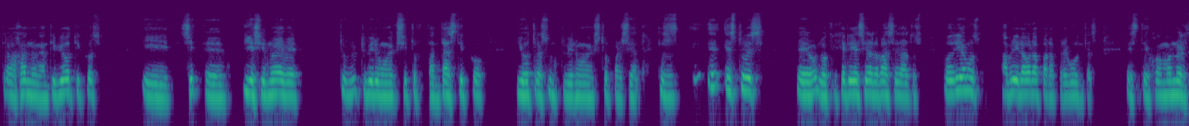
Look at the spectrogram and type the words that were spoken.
trabajando en antibióticos y 19 eh, tuvieron un éxito fantástico y otras tuvieron un éxito parcial. Entonces, e, esto es eh, lo que quería decir a la base de datos. Podríamos abrir ahora para preguntas. Este, Juan Manuel,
